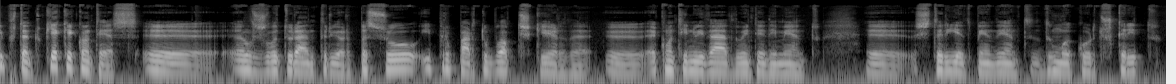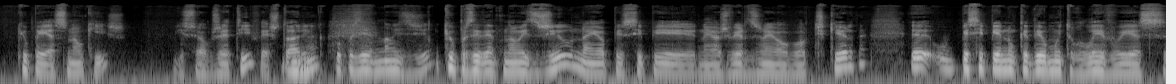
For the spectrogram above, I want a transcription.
E, portanto, o que é que acontece? Uh, a legislatura anterior passou e, por parte do Bloco de Esquerda, uh, a continuidade do entendimento uh, estaria dependente de um acordo escrito que o PS não quis. Isso é objetivo, é histórico. Uhum. Que o Presidente não exigiu? Que o Presidente não exigiu, nem ao PCP, nem aos Verdes, nem ao Bloco de Esquerda. Eh, o PCP nunca deu muito relevo a esses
